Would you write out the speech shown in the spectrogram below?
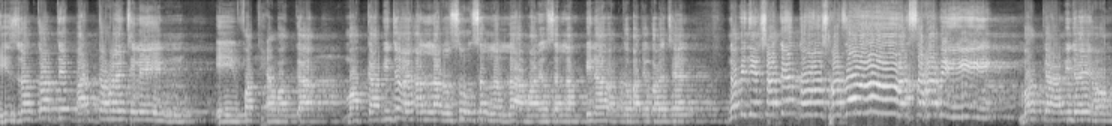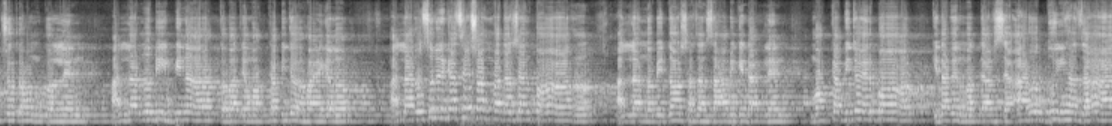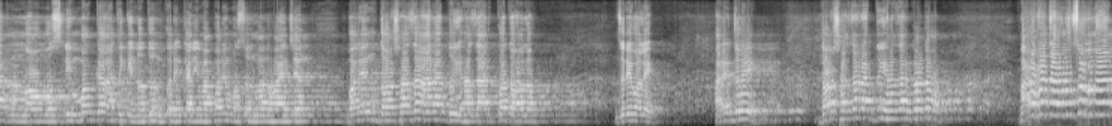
হিজরত করতে বাধ্য হয়েছিলেন। এই ফতে মক্কা মক্কা বিজয় আল্লাহ রসুল সাল্লাল্লাহু আলাইহি ওয়াসাল্লাম বিনা রক্তপাতে করেছেন। নবীজির সাথে দশ হাজার সাহাবী মক্কা বিজয়ে অংশগ্রহণ করলেন। আল্লাহর নবী বিনা রক্তপাতে মক্কা বিজয় হয়ে গেল। আল্লাহ রসুলের কাছে সংবাদ আসার পর আল্লাহ নবী দশ হাজার সাহাবিকে ডাকলেন। মক্কা বিজয়ের পর কিতাবের মধ্যে আসছে, আরও দুই হাজার ন মুসলিম মক্কা থেকে নতুন করে কালিমা পরে মুসলমান হয়েছেন। বলেন দশ হাজার আর দুই হাজার কত হলো? জোরে বলে। আরেক জোরে। দশ হাজার আর দুই হাজার কত? বারো হাজার মুসলমান।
